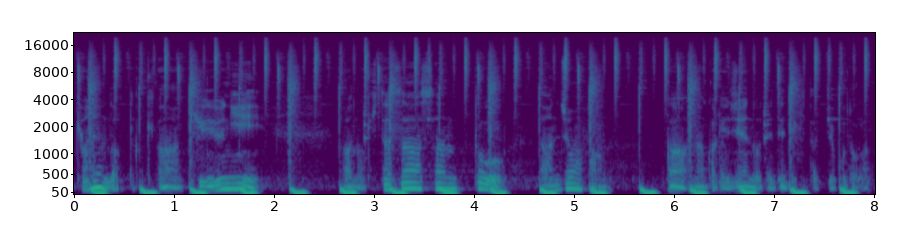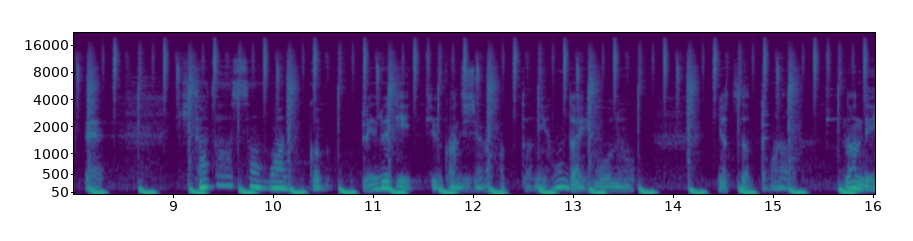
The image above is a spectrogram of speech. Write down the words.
去年だったっけかな急にあの北沢さんとダンジョンファンがなんかレジェンドで出てきたっていうことがあって北沢さんはなんかベルディっていう感じじゃなかった。日本代表のやつだったかな。なんで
